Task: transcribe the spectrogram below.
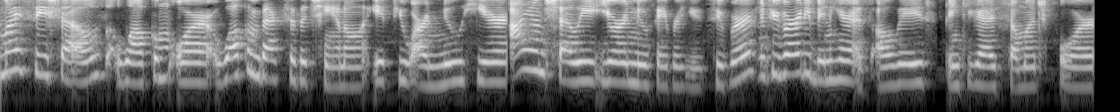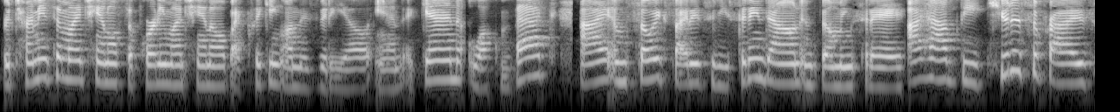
my seashells, welcome or welcome back to the channel. If you are new here, am Shelly, your new favorite YouTuber. If you've already been here, as always, thank you guys so much for returning to my channel, supporting my channel by clicking on this video. And again, welcome back. I am so excited to be sitting down and filming today. I have the cutest surprise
